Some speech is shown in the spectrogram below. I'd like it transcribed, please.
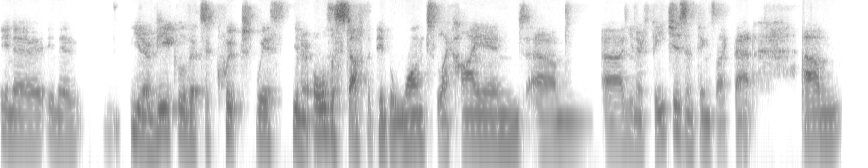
in a in a you know vehicle that's equipped with you know all the stuff that people want like high end um, uh, you know features and things like that um,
